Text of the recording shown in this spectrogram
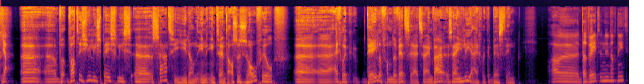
Ja. Eh, wa- wat is jullie specialisatie hier dan in, in Twente? Als er zoveel eigenlijk delen van de wedstrijd zijn, waar zijn jullie eigenlijk het beste in? Eh, dat weten we nu nog niet.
